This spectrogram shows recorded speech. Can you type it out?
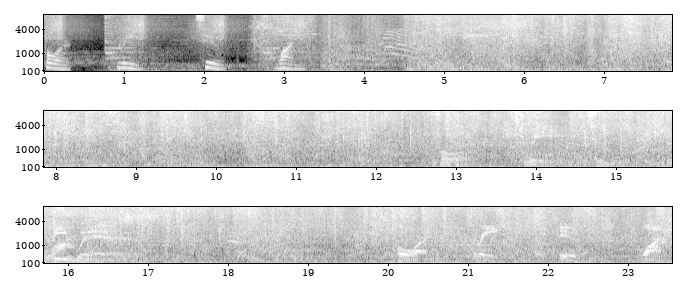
four, three, two, one. Four, three, two, one. Beware. Four, three, two, one.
